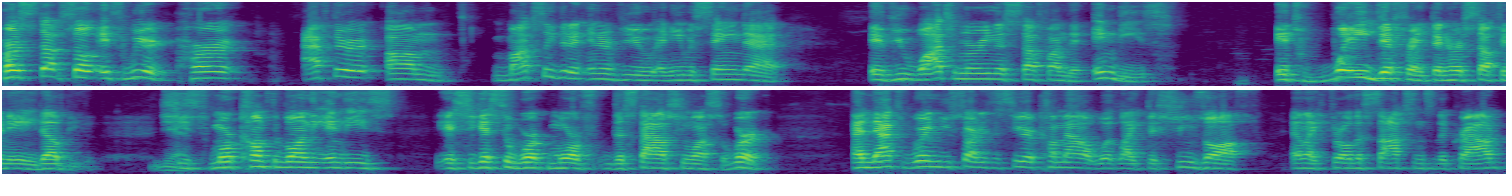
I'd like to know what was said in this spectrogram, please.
her stuff so it's weird her after um moxley did an interview and he was saying that if you watch marina's stuff on the indies it's way different than her stuff in aew yeah. she's more comfortable on the indies she gets to work more of the style she wants to work and that's when you started to see her come out with like the shoes off and like throw the socks into the crowd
